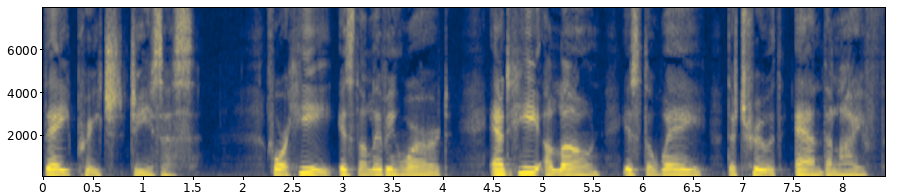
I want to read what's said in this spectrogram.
They preached Jesus. For he is the living word, and he alone is the way, the truth, and the life.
